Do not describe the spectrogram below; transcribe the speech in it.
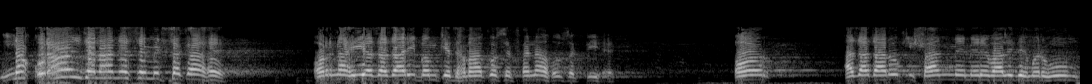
न कुरान जलाने से मिट सका है और न ही आजादारी बम के धमाकों से फना हो सकती है। और आजादारों की शान में मेरे वालिद मरहूम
